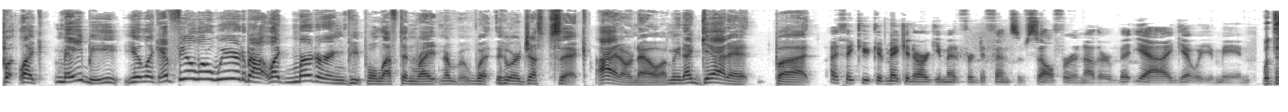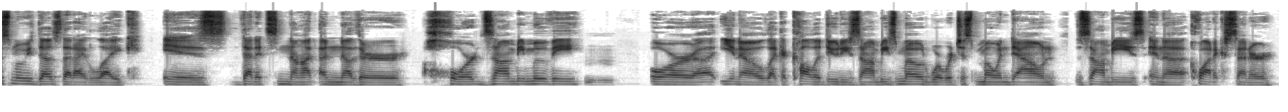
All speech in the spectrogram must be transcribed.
but like maybe you like, I feel a little weird about like murdering people left and right and, who are just sick. I don't know. I mean, I get it, but I think you could make an argument for defense of self or another, but yeah, I get what you mean. what this movie does that I like is that it's not another horde zombie movie Mhm. or, uh, you know, like a Call of Duty zombies mode where we're just mowing down zombies in a aquatic center.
